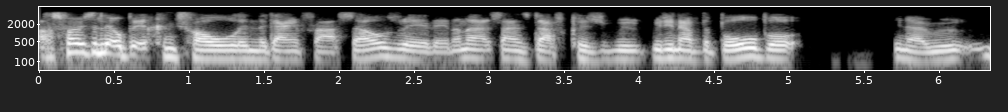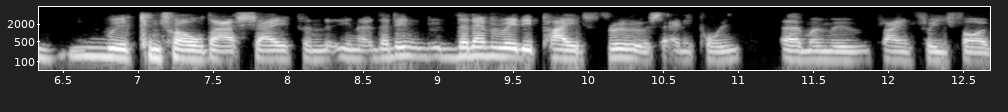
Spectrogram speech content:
I suppose a little bit of control in the game for ourselves, really. And I know it sounds daft because we, we didn't have the ball, but you know we, we controlled our shape, and you know they didn't they never really played through us at any point um, when we were playing three five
